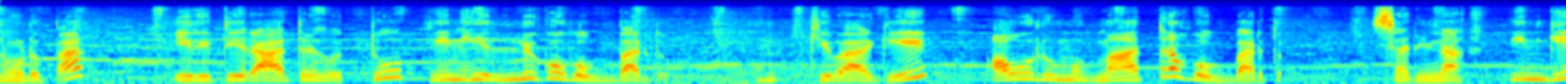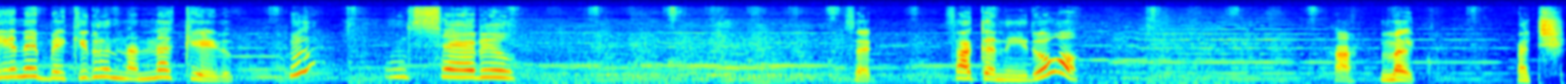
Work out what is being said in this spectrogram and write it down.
ನೋಡುಪ್ಪ ಈ ರೀತಿ ರಾತ್ರಿ ಹೊತ್ತು ನೀನು ಎಲ್ಲಿಗೂ ಹೋಗಬಾರ್ದು. ಮುಖ್ಯವಾಗಿ ಅವ್ರ ರೂಮಿಗೆ ಮಾತ್ರ ಹೋಗಬಾರ್ದು. ಸರಿನಾ? ನಿನ್ಗೇನೇ ಬೇಕಿದ್ರು ನನ್ನ ಕೇಳು. ಸರಿ. ಸರಿ. ಸಾಕ ನೀರು? ಹಾ ಮಲ್ಕು. ಹಚ್ಚಿ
